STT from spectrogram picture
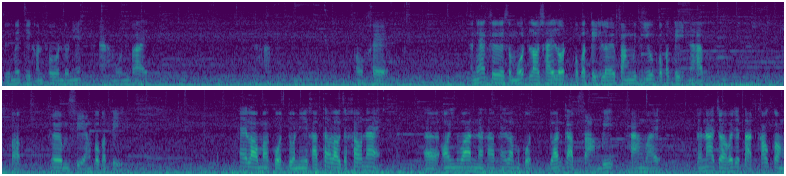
หรือ Magic Control ตัวนี้อ่าหมุนไปนะครับโอเค อันนี้คือสมมติเราใช้รถปกติเลยฟังวิทยุปกตินะครับ ปรับเพิ่มเสียงปกติ ให้เรามากดตัวนี้ครับ ถ้าเราจะเข้าหน้า เอ่อ all in one นะครับ ให้เรามากดย้อนกลับ 3 วิค้างไว้ แล้วหน้าจอก็จะตัดเข้ากล่อง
